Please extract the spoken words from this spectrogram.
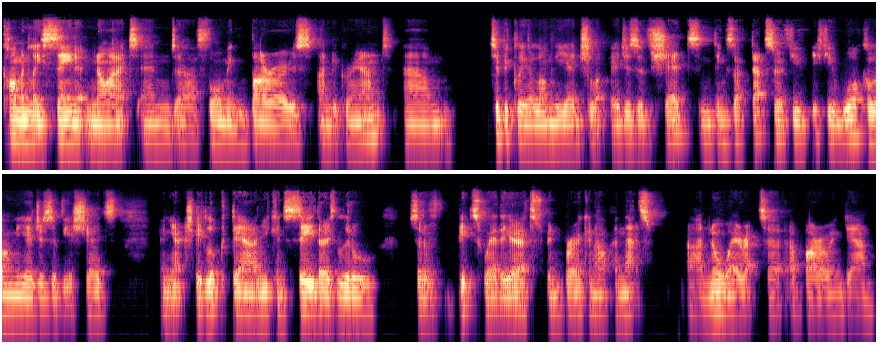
commonly seen at night and uh, forming burrows underground. Um, typically along the edge edges of sheds and things like that. So if you if you walk along the edges of your sheds and you actually look down, you can see those little sort of bits where the earth's been broken up, and that's uh, Norway rats are, are, burrowing down.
